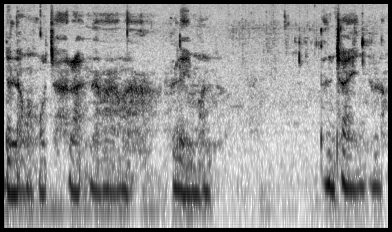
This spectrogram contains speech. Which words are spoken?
Dalawang kutsara na lemon. Tansyahin nyo lang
